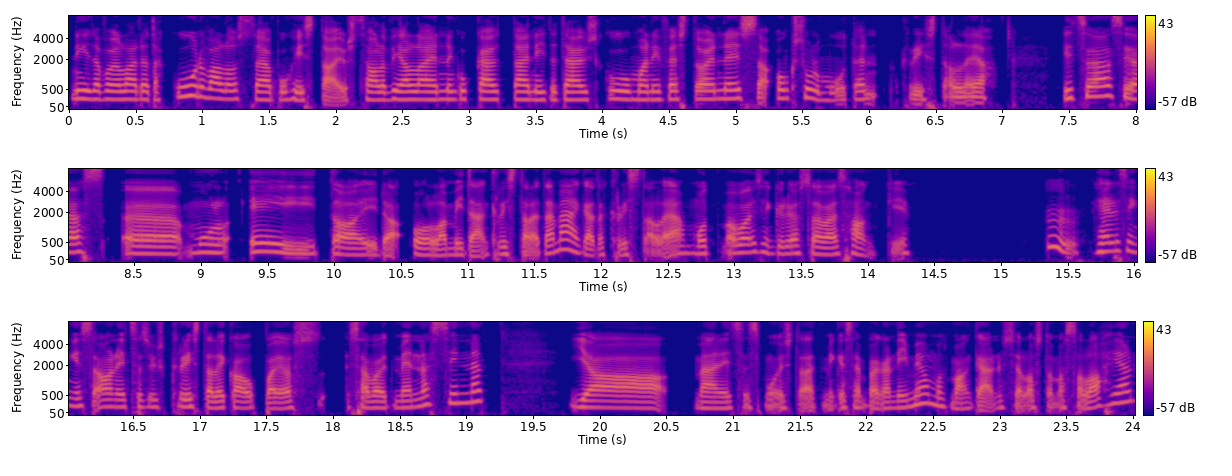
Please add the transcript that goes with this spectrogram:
Niitä voi ladata kuun valossa ja puhistaa just salvialla ennen kuin käyttää niitä täyskuun manifestoinneissa. Onko sulla muuten kristalleja? Itse asiassa ö, mulla ei taida olla mitään kristalleja. Mä en käytä kristalleja, mutta mä voisin kyllä jossain vaiheessa hankkia. Mm. Helsingissä on itse asiassa yksi kristallikauppa, jos sä voit mennä sinne. Ja mä en itse asiassa muista, että mikä sen paikan nimi on, mutta mä oon käynyt siellä ostamassa lahjan.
